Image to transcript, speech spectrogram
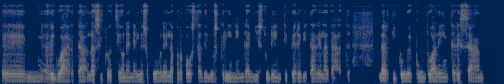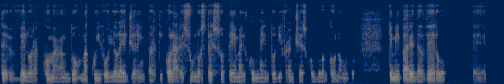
ehm, riguarda la situazione nelle scuole e la proposta dello screening agli studenti per evitare la DAD. L'articolo è puntuale e interessante, ve lo raccomando, ma qui voglio leggere in particolare sullo stesso tema il commento di Francesco Borgonovo, che mi pare davvero eh,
